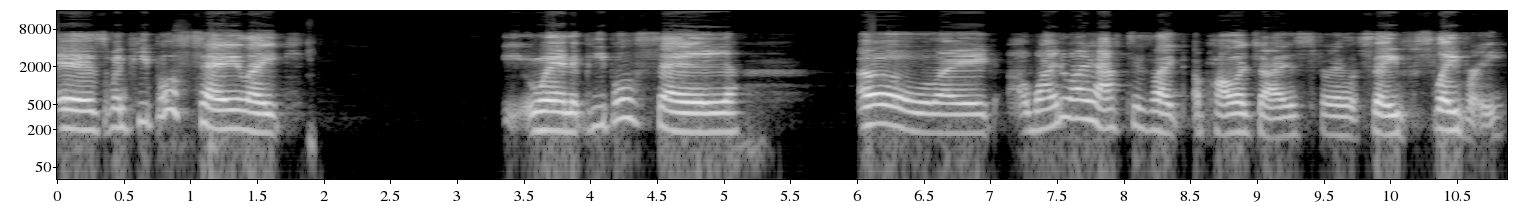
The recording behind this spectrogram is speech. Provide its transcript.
Is when people say like when people say, "Oh, like uh, why do I have to like apologize for slave slavery?"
